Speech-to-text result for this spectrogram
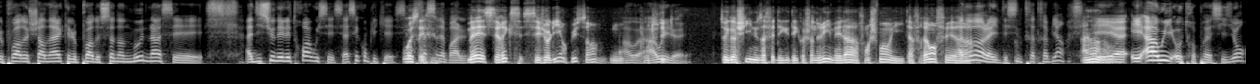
le pouvoir de Charnak et le pouvoir de Sun and Moon, là, c'est additionner les trois. Oui, c'est assez compliqué. C'est Ouais, très cérébral. Mais c'est vrai que c'est joli en plus. Hein. Bon, Ah, ouais, ah oui. le- Togashi il nous a fait des, des cochonneries, mais là franchement il t'a vraiment fait. Ah euh, non non, là, il dessine très très bien. ah non, Et, non. euh, et ah oui, autre précision.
